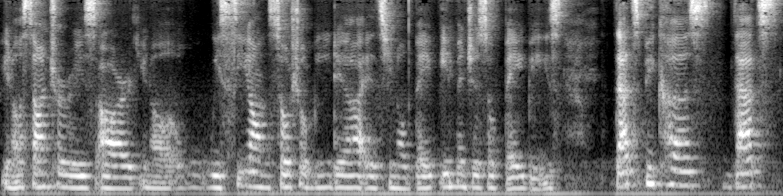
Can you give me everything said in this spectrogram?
You know, sanctuaries are you know we see on social media it's you know ba- images of babies. That's because that's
